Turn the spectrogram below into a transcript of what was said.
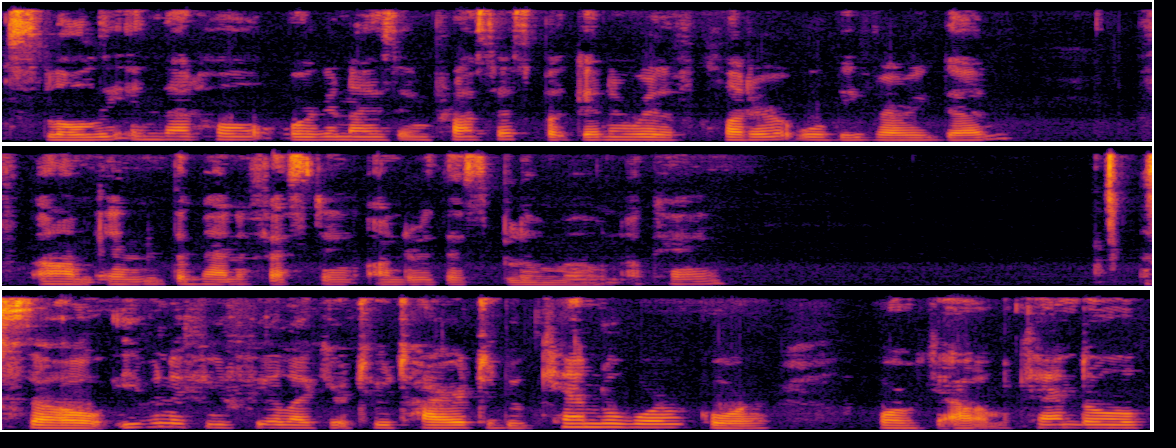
slowly in that whole organizing process. But getting rid of clutter will be very good um, in the manifesting under this blue moon. Okay. So even if you feel like you're too tired to do candle work or or um, candle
